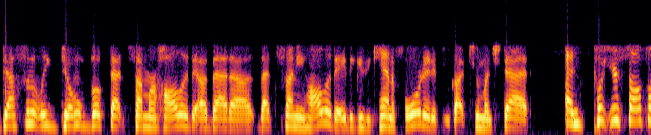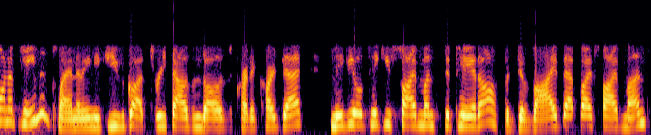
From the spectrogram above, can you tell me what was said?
Definitely don't book that summer holiday, uh, that uh, that sunny holiday because you can't afford it if you've got too much debt. And put yourself on a payment plan. I mean, if you've got three thousand dollars of credit card debt, maybe it'll take you five months to pay it off. But divide that by five months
